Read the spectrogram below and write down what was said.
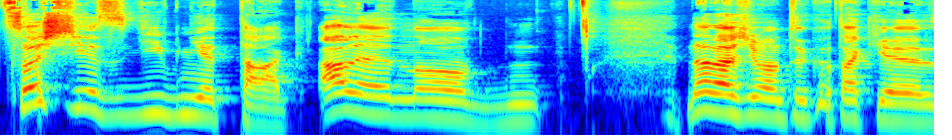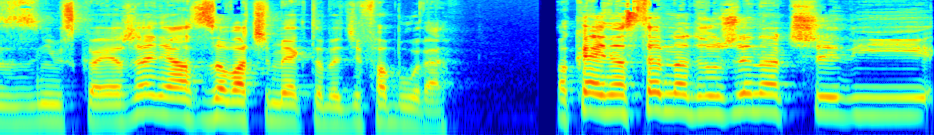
coś jest z nim nie tak, ale no... Na razie mam tylko takie z nim skojarzenia. Zobaczymy, jak to będzie fabułę. Okej, następna drużyna, czyli yy,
